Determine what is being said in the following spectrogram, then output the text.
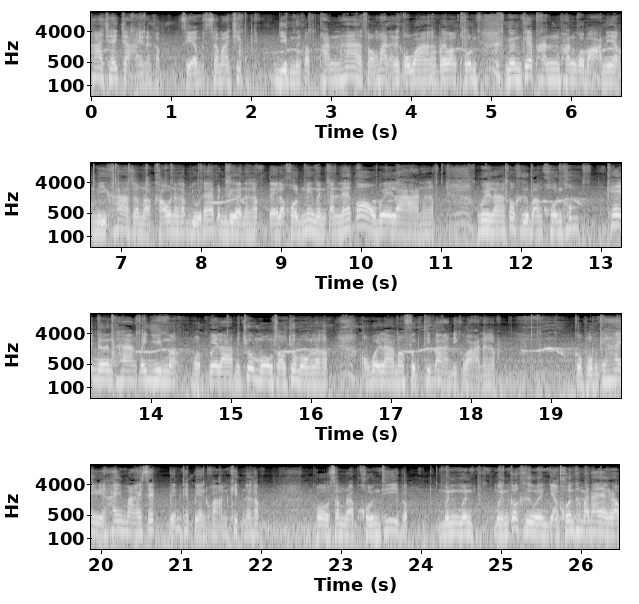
ค่าใช้จ่ายนะครับ เสียสมาชิกยิมนะครับพันห้าสองพันอะไรก็ว่าไปบางคนเงินแค่พันพันกว่าบาทเนี่ยมีค่าสำหรับเขานะครับอยู่ได้เป็นเดือนนะครับ แต่ละคนไม่เหมือนกันแล้วก็เวลานะครับ เวลาก็คือบางคนเขา แค่เดินทางไปยิมอะหมดเวลาเป็นชั่วโมงสองชั่วโมงแล้วครับ เอาเวลามาฝึกที่บ้านดีกว่านะครับ ก็ผมแค่ให้ให้ mindset เปลี่ยนแค่เปลี่ยนความคิดนะครับก็สำหรับคนที่แบบเหมือนเหมือนเหมือนก็คือเหมือนอย่างคนธรรมดาอย่างเรา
